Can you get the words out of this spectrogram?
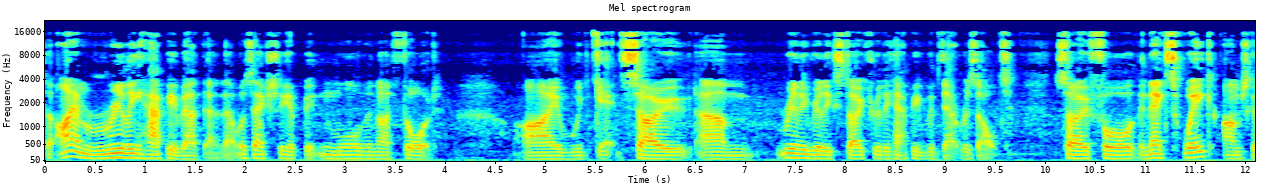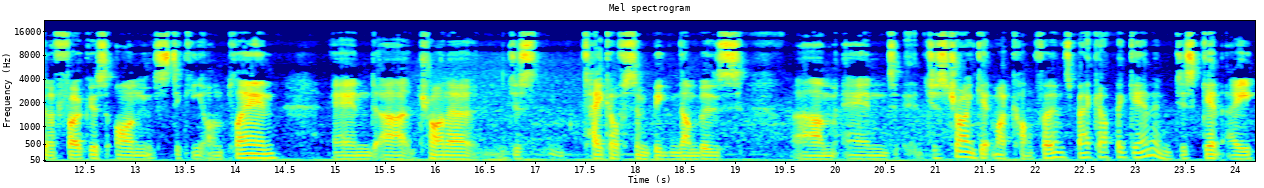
So I am really happy about that. That was actually a bit more than I thought I would get. So um, really, really stoked, really happy with that result. So for the next week, I'm just going to focus on sticking on plan, and uh, trying to just take off some big numbers um, and just try and get my confidence back up again and just get a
